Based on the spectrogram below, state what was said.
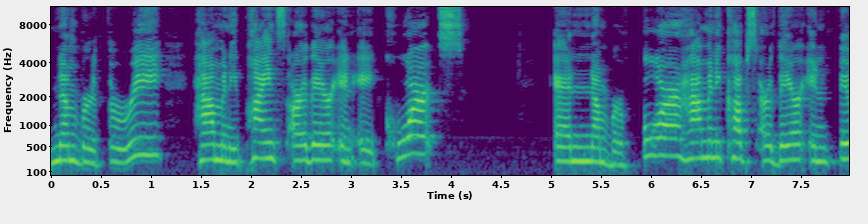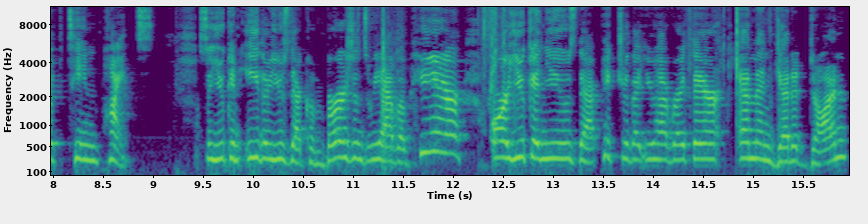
Number three, how many pints are there in eight quarts? And number four, how many cups are there in 15 pints? So you can either use that conversions we have up here, or you can use that picture that you have right there and then get it done.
